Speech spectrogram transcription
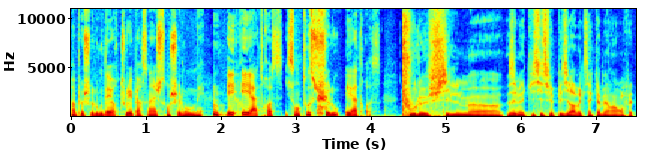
un peu chelou. D'ailleurs, tous les personnages sont chelous, mais et, et atroces. Ils sont tous chelous et atroces. Tout le film, euh, Zemeckis il se fait plaisir avec sa caméra en fait.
